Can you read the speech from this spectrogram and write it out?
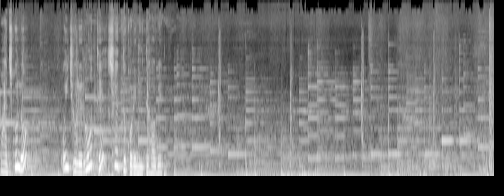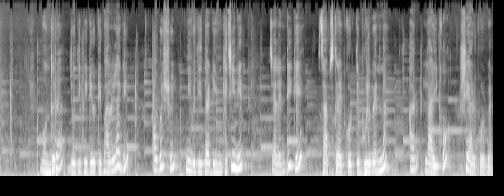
মাছগুলো ওই ঝোলের মধ্যে সেদ্ধ করে নিতে হবে। বন্ধুরা, যদি ভিডিওটি ভালো লাগে, অবশ্যই নিবেদিতা ডিম কিচেনের চ্যানেলটিকে সাবস্ক্রাইব করতে ভুলবেন না আর লাইকও শেয়ার করবেন।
